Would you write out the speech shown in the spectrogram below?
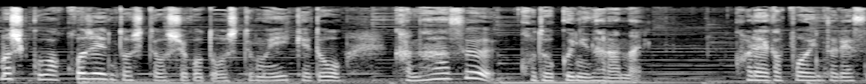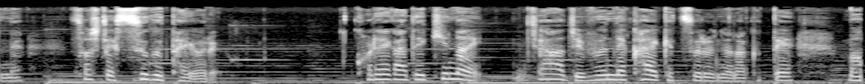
もしくは個人としてお仕事をしてもいいけど必ず孤独にならない。これがポイントですね。そしてすぐ頼る。これができない。じゃあ自分で解決するんじゃなくて、ま、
